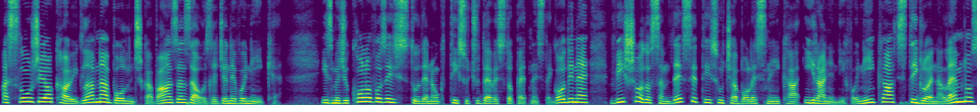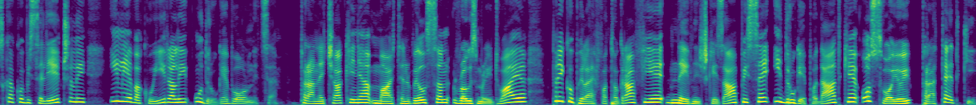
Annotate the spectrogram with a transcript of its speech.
a služio kao i glavna bolnička baza za ozlijeđene vojnike. Između kolovoza i studenog 1915. godine više od 80 tisuća bolesnika i ranjenih vojnika stiglo je na Lemnos kako bi se liječili ili evakuirali u druge bolnice. Pranečakinja Martin Wilson Rosemary Dwyer prikupila je fotografije, dnevničke zapise i druge podatke o svojoj pratetki.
